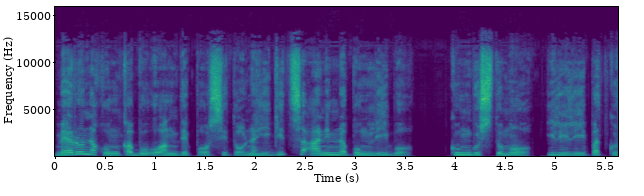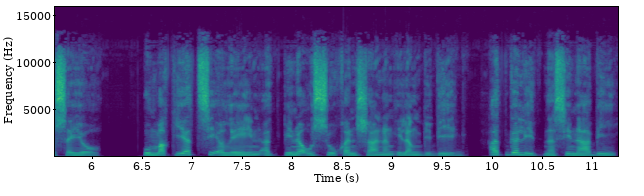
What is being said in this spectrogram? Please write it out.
Meron akong kabuuang deposito na higit sa 60,000. Kung gusto mo, ililipat ko sa iyo. Umakyat si Elaine at pinausukan siya ng ilang bibig, at galit na sinabi.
